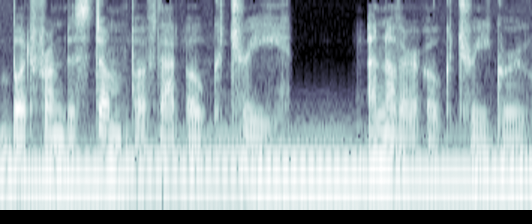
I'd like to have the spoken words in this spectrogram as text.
But from the stump of that oak tree, another oak tree grew.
